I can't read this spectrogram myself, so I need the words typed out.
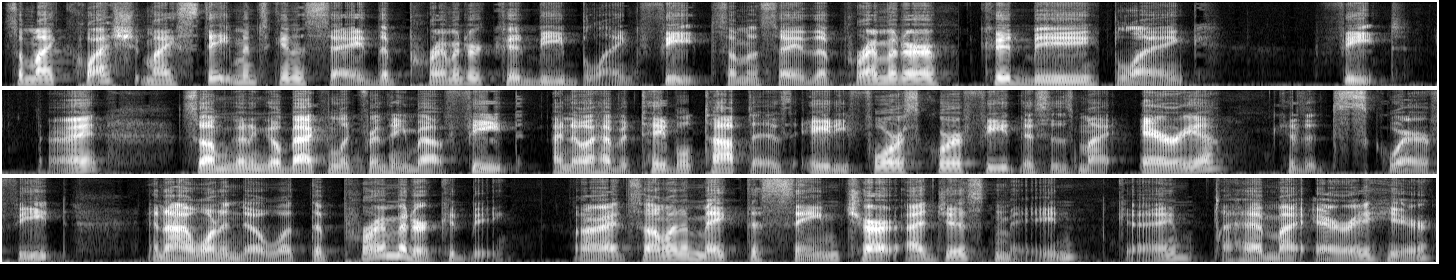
So my question, my statement's going to say the perimeter could be blank feet. So I'm going to say the perimeter could be blank feet. All right. So I'm going to go back and look for anything about feet. I know I have a tabletop that is 84 square feet. This is my area because it's square feet. And I want to know what the perimeter could be. All right, so I'm going to make the same chart I just made. Okay, I have my area here.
